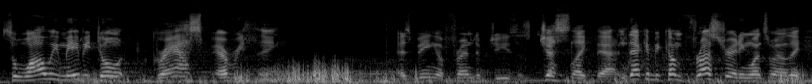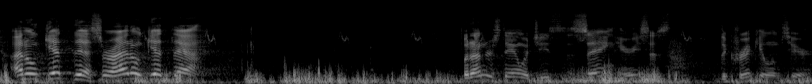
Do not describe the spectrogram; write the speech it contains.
So while we maybe don't grasp everything as being a friend of Jesus, just like that, and that can become frustrating once in a while, like, I don't get this or I don't get that. But understand what Jesus is saying here. He says, the curriculum's here.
